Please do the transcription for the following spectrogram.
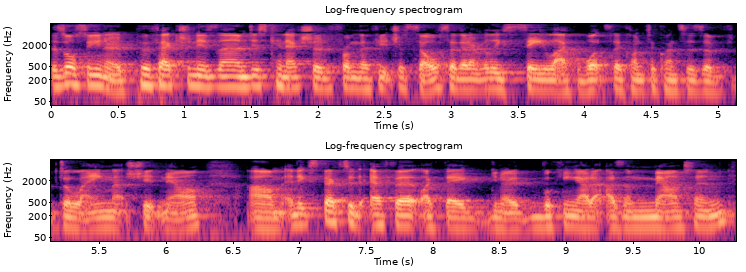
There's also, you know, perfectionism, disconnection from their future self, so they don't really see like what's the consequences of delaying that shit now. Um, an expected effort, like they, you know, looking at it as a mountain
